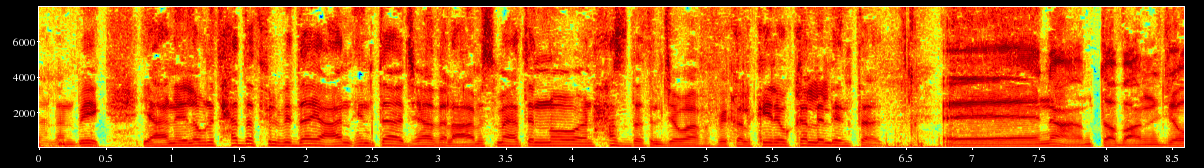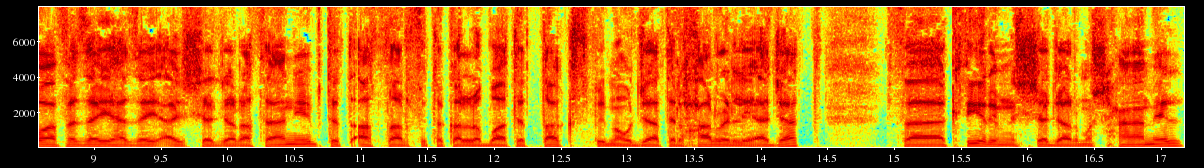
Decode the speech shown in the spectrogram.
أهلا بك. يعني لو نتحدث في البداية عن إنتاج هذا العام. سمعت أنه انحصدت الجوافة في قلقيلة وقل الإنتاج. إيه نعم طبعا الجوافة زيها زي أي شجرة ثانية بتتأثر في تقلبات الطقس في موجات الحر اللي أجت. فكثير من الشجر مش حامل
